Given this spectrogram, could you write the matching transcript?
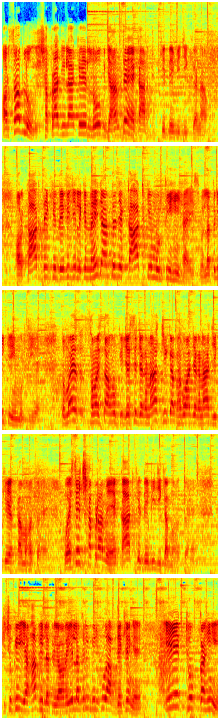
और सब लोग, छपरा जिला के लोग जानते हैं कार्तिक की देवी जी का नाम। और काठ दे के देवी जी, लेकिन नहीं जानते जो काठ की मूर्ति ही है, इसमें लकड़ी की ही मूर्ति है। तो मैं समझता हूँ कि जैसे जगन्नाथ जी का, भगवान जगन्नाथ जी के का महत्व है, वैसे छपरा में काठ के देवी जी का महत्व है। चूँकि यहाँ भी लकड़ी, और ये लकड़ी बिल्कुल आप देखेंगे, एक ठो कहीं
